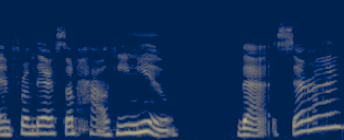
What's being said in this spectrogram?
And from there, somehow he knew that Sarai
